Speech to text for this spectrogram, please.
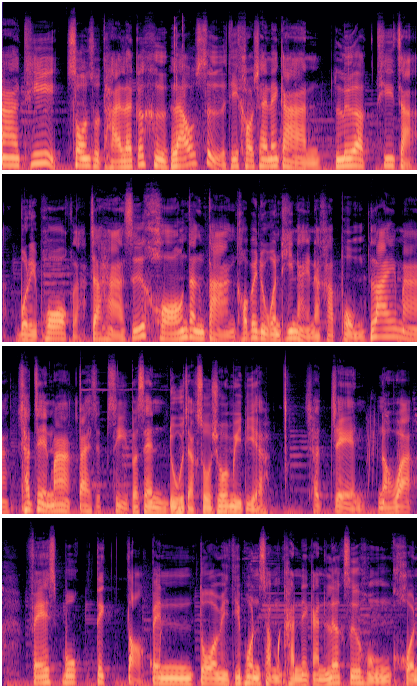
มาที่โซนสุดท้ายแล้วก็คือ แล้วสื่อที่เขาใช้ในการเลือกที่จะบริโภคล่ะ จะหาซื้อของต่างๆ เขาไปดูกันที่ไหนนะครับผมไล่มาชัดเจนมาก 84%ดูจากโซเชียลมีเดีย ชัดเจนเนาะว่า Facebook TikTok เป็นตัวมีอิทธิพลสำคัญในการเลือกซื้อของคน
